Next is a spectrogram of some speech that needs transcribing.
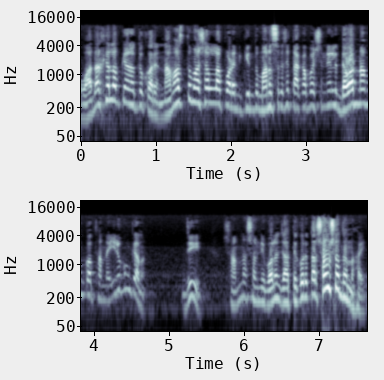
ওয়াদা খেলাপ কেন তো করেন? নামাজ তো মাসাল্লাহ পড়েন কিন্তু মানুষের কাছে টাকা পয়সা নিলে দেওয়ার নাম কথা না এরকম কেন? জি সামনাসামনি বলেন যাতে করে তার সংশোধন হয়।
